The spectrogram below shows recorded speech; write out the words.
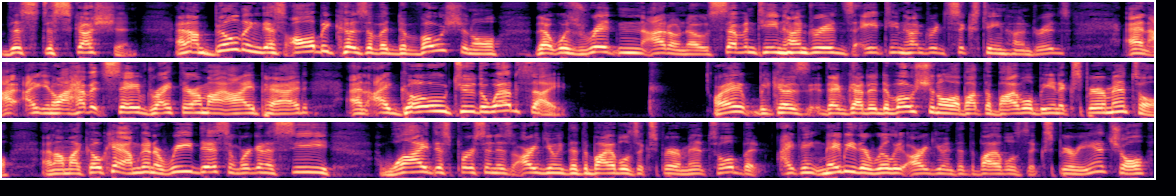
this discussion. And I'm building this all because of a devotional that was written, I don't know, 1700s, 1800s, 1600s. And I, I, you know, I have it saved right there on my iPad. And I go to the website right, because they've got a devotional about the Bible being experimental. And I'm like, okay, I'm going to read this and we're going to see why this person is arguing that the Bible is experimental. But I think maybe they're really arguing that the Bible is experiential.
